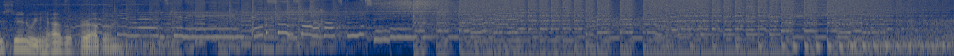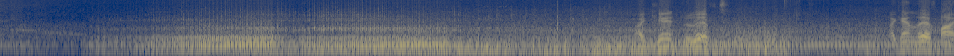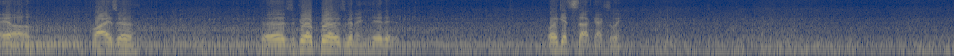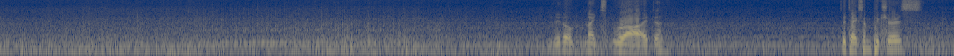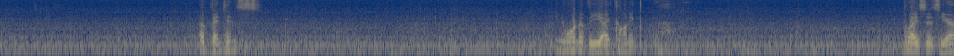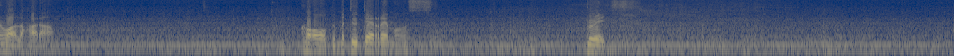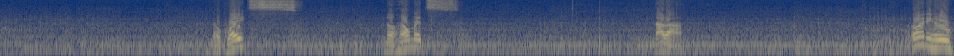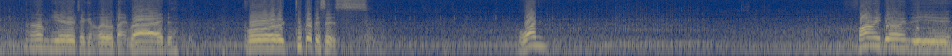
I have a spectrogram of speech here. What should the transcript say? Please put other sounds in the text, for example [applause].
Houston, we have a problem. I can't lift. I can't lift my uh, visor because the GoPro is gonna hit it. or it gets stuck actually. Little night ride to take some pictures of vengeance in one of the iconic uh, places here in Guadalajara called the Matute Remus Bridge. No plates. No helmets. Nada. Oh, anywho, I'm here taking a little night ride for two purposes. One, finally doing the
